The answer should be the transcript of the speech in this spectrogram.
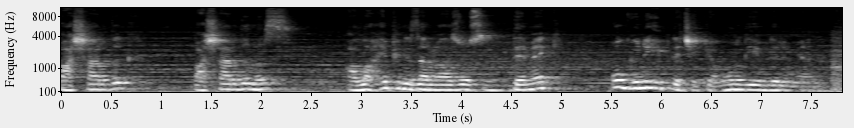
başardık, başardınız. Allah hepinizden razı olsun demek o günü iple çekiyorum. Onu diyebilirim yani.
